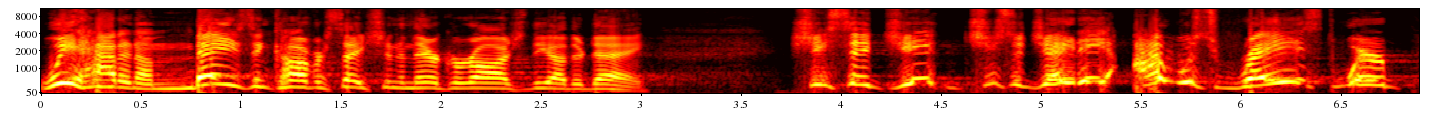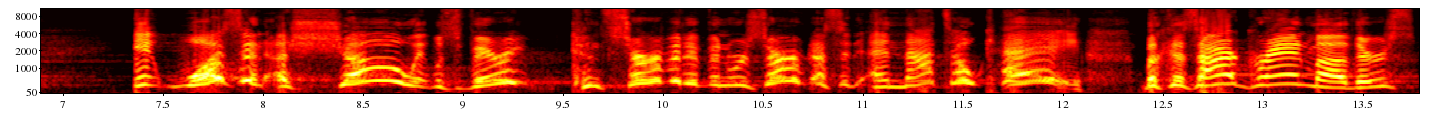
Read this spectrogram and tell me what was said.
We had an amazing conversation in their garage the other day. She said, she said, JD, I was raised where it wasn't a show. It was very conservative and reserved. I said, and that's okay because our grandmothers,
